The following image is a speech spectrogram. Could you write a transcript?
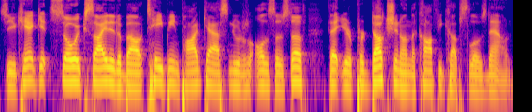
So you can't get so excited about taping podcasts, noodles, all this other stuff that your production on the coffee cup slows down.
